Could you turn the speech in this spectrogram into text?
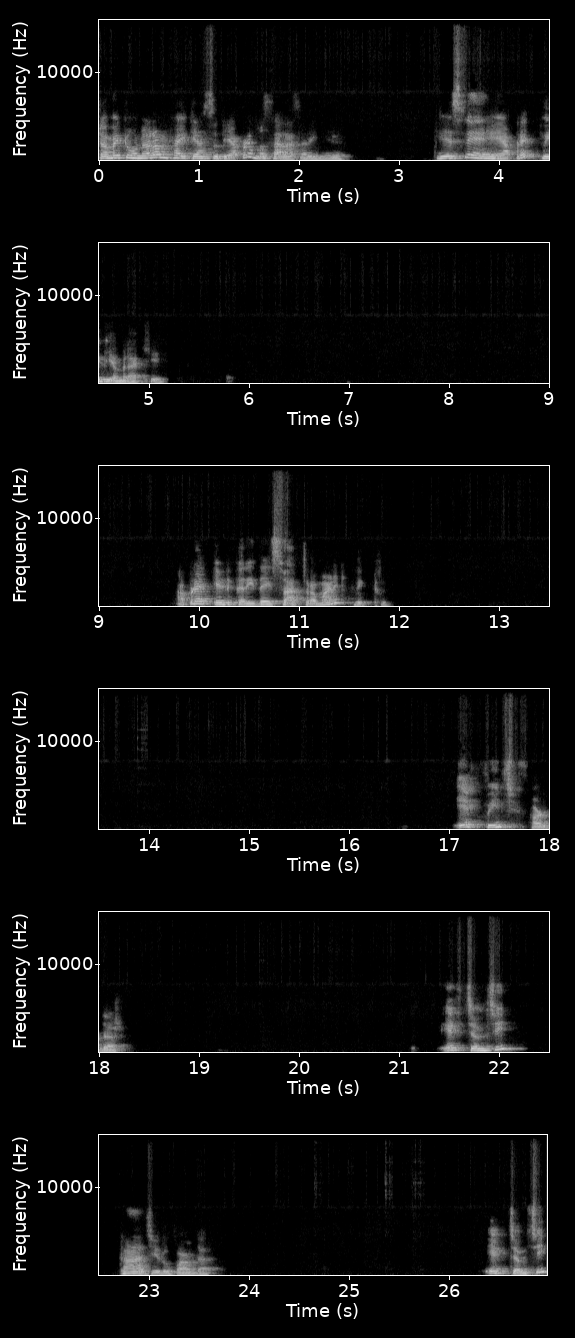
ટમેટું નરમ થાય ત્યાં સુધી આપણે મસાલા કરી લઈએ ગેસને આપણે મીડિયમ રાખીએ. આપણે એડ કરી દઈએ સ્વાદ પ્રમાણે મીઠું એક પિંચ હળદર. એક ચમચી ધાણા જીરું પાવડર. એક ચમચી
